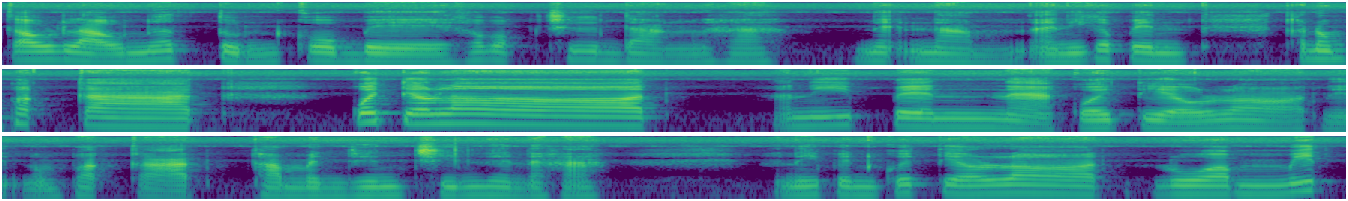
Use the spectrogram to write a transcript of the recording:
เกาเหลาเนื้อตุ๋นโกเบเขาบอกชื่อดังนะคะ แนะนำอันนี้ก็เป็นขนมผักกาดก๋วยเตี๋ยวหลอด อันนี้เป็นเนี่ยก๋วยเตี๋ยวหลอดเนี่ยขนมผักกาดทำเป็นชิ้นๆเลยนะคะ อันนี้เป็นก๋วยเตี๋ยวหลอดรวมมิตร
